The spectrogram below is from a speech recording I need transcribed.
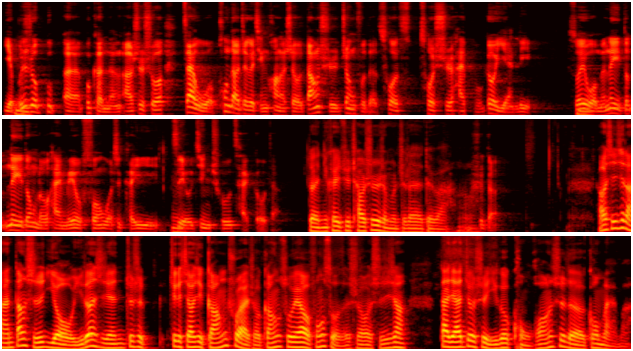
也不是说不呃不可能，而是说在我碰到这个情况的时候，当时政府的措措施还不够严厉。所以我们那栋那一栋楼还没有封，我是可以自由进出采购的。对，你可以去超市什么之类的，对吧？嗯是的。然后新西兰当时有一段时间，就是这个消息刚出来的时候，刚说要封锁的时候，实际上大家就是一个恐慌式的购买嘛。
